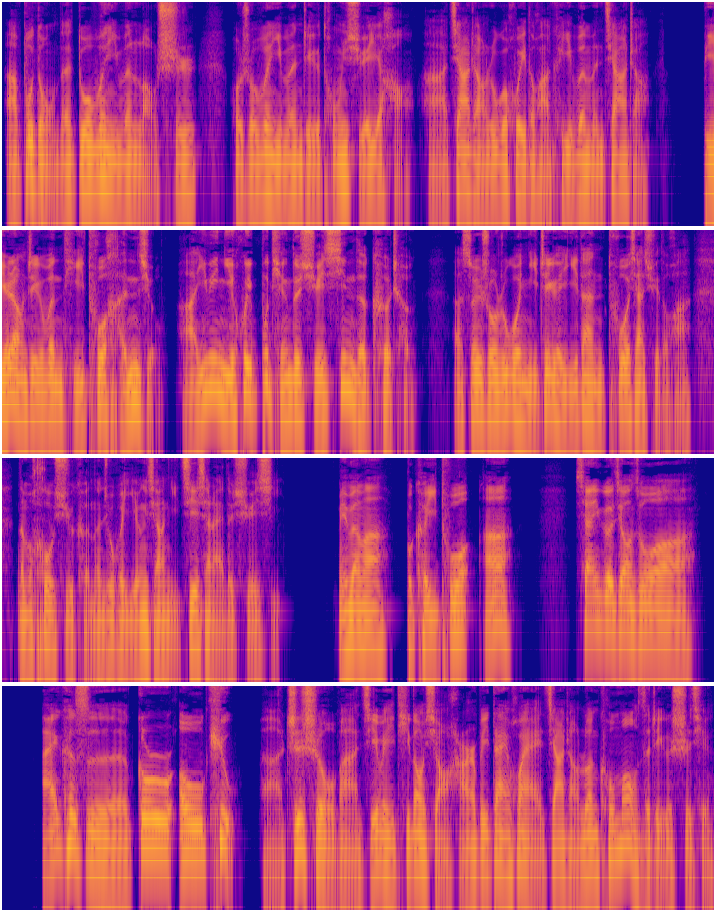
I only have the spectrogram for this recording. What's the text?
啊，不懂的多问一问老师，或者说问一问这个同学也好啊。家长如果会的话，可以问问家长，别让这个问题拖很久啊，因为你会不停的学新的课程。啊，所以说，如果你这个一旦拖下去的话，那么后续可能就会影响你接下来的学习，明白吗？不可以拖啊！下一个叫做 X 勾 O Q 啊，支持欧巴。结尾提到小孩被带坏，家长乱扣帽子这个事情，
